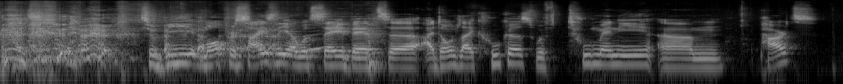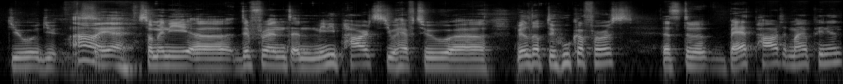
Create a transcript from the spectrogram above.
but to be more precisely, I would say that uh, I don't like hookers with too many um, parts. Do you, do you, Ah, so, yeah. so many uh, different and mini parts. You have to uh, build up the hooker first. That's the bad part, in my opinion.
